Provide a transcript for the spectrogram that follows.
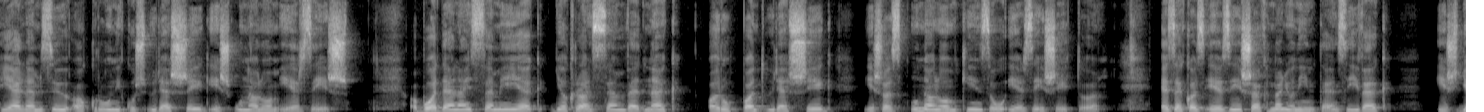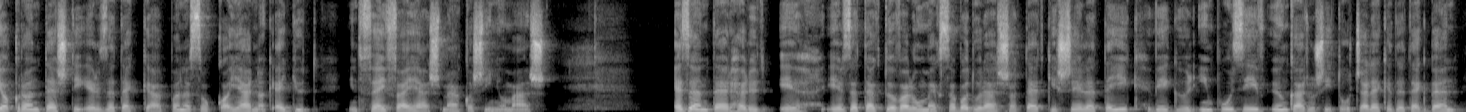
jellemző a krónikus üresség és unalom érzés. A borderline személyek gyakran szenvednek a roppant üresség és az unalom kínzó érzésétől. Ezek az érzések nagyon intenzívek, és gyakran testi érzetekkel, panaszokkal járnak együtt, mint fejfájás, melkasi nyomás. Ezen terhelő érzetektől való megszabadulása tett kísérleteik végül impulzív, önkárosító cselekedetekben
